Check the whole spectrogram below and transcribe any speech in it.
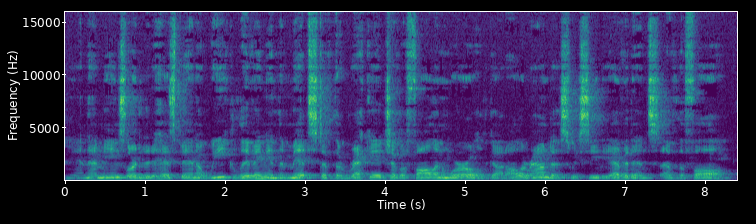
and that means, Lord, that it has been a week living in the midst of the wreckage of a fallen world. God, all around us, we see the evidence of the fall.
